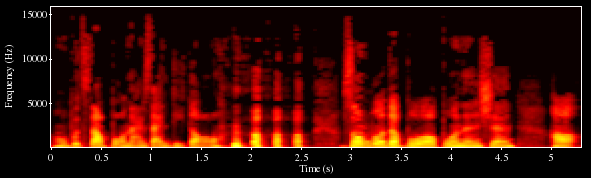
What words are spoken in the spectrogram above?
我不知道博南山地道，松柏的柏，伯南山。好，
